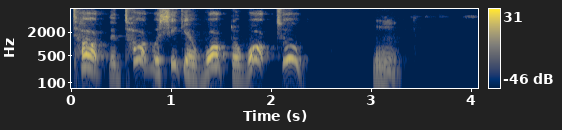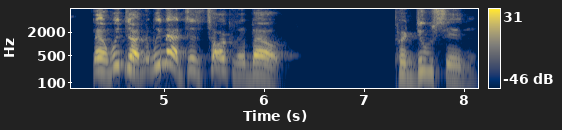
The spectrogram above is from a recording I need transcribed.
talk the talk, but she can walk the walk too. Hmm. Now we talk, we're not just talking about producing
